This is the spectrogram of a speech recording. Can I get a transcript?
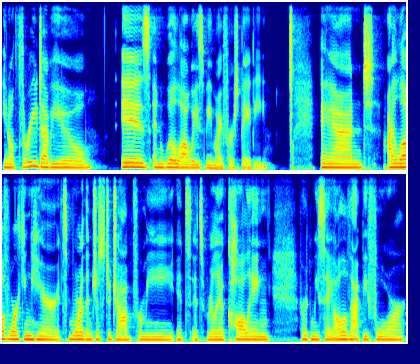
you know, 3W is and will always be my first baby. And I love working here. It's more than just a job for me. It's it's really a calling. Heard me say all of that before.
